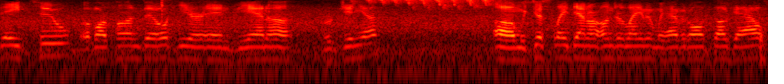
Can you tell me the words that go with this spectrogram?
day two of our pond build here in Vienna, Virginia. Um, we just laid down our underlayment. We have it all dug out.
